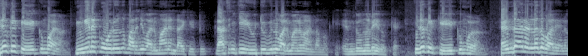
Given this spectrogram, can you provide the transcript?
ഇതൊക്കെ കേൾക്കുമ്പോഴാണ് ഇങ്ങനെയൊക്കെ ഓരോന്ന് പറഞ്ഞ് വരുമാനം ഉണ്ടാക്കിയിട്ട് ലാസ്റ്റ് എനിക്ക് യൂട്യൂബിൽ നിന്ന് വരുമാനം വേണ്ടെന്നൊക്കെ എന്തോന്നുണ്ട് ഇതൊക്കെ? ഇതൊക്കെ കേൾക്കുമ്പോഴാണ്. എന്തായാലും ഉള്ളത് പറയാലോ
